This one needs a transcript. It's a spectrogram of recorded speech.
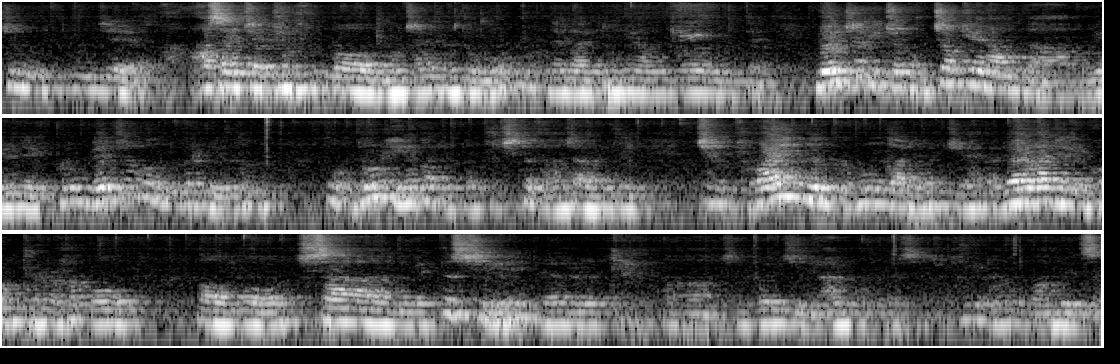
좀 이제 아사히 제좀뭐 뭐 자기들도 내 말에 동의하고 그러는데 면적이 조금 적게 나온다 뭐 이런 얘기. 그 면적은 그러면은 또 논의해가지고 또 붙이든 하자. 근데 지금 들어와 있는 그 부분 가지고 여러 가지를 검토를 하고 어 뭐 지사님의 뜻이 를 어, 지금 뭔지 알고 그래서 좀 확인하고 하면서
